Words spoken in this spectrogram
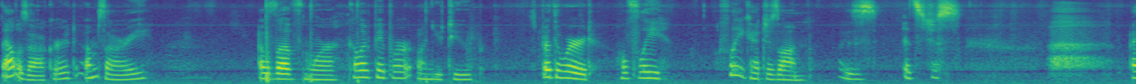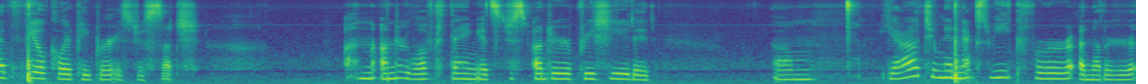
that was awkward. I'm sorry. I would love more colored paper on YouTube. Spread the word. Hopefully, hopefully it catches on. It's, it's just, I feel colored paper is just such an underloved thing. It's just underappreciated. Um, yeah, tune in next week for another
